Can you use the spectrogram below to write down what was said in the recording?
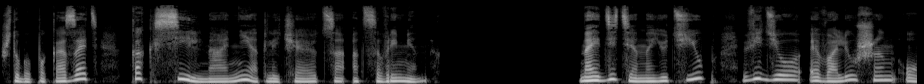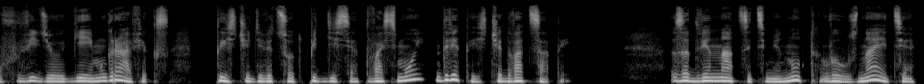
чтобы показать, как сильно они отличаются от современных. Найдите на YouTube видео Evolution of Video Game Graphics 1958-2020. За 12 минут вы узнаете,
